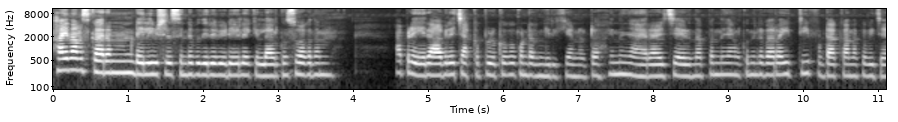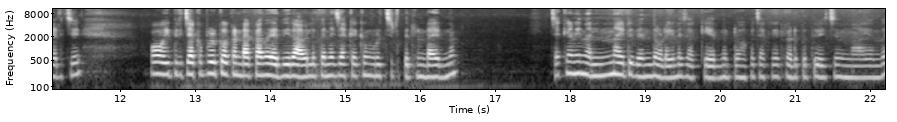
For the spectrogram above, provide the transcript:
ഹായ് നമസ്കാരം. ഡെയിലി വിഷൽസിന്റെ പുതിയൊരു വീഡിയോയിലേക്ക് എല്ലാവർക്കും സ്വാഗതം. അപ്പോഴേ രാവിലെ ചക്കപ്പുഴുക്കൊക്കെ കൊണ്ടിറങ്ങിയിരിക്കുകയാണ് കേട്ടോ. ഇന്ന് ഞായറാഴ്ചയായിരുന്നു. അപ്പം ഇന്ന് ഞങ്ങൾക്കൊന്നിന്റെ വെറൈറ്റി ഫുഡാക്കാമെന്നൊക്കെ വിചാരിച്ച് ഓ ഇത്തിരി ചക്കപ്പുഴുക്കൊക്കെ ഉണ്ടാക്കാമെന്ന് കരുതി രാവിലെ തന്നെ ചക്കയൊക്കെ മുറിച്ചെടുത്തിട്ടുണ്ടായിരുന്നു. ചക്കയാണെങ്കിൽ നന്നായിട്ട് വെന്ത് ഉടയുന്ന ചക്കയായിരുന്നു കേട്ടോ. അപ്പോൾ ചക്കയൊക്കെ അടുപ്പത്ത് വെച്ച് നന്നായത്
